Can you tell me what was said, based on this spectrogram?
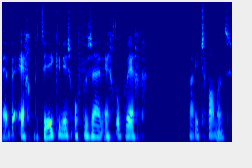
we hebben echt betekenis of we zijn echt op weg naar iets spannends.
